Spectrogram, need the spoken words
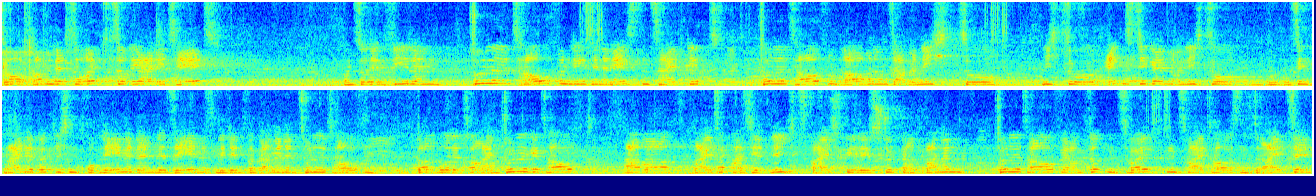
So, kommen wir zurück zur Realität und zu den vielen Tunneltaufen, die es in der nächsten Zeit gibt. Tunneltaufen brauchen uns aber nicht zu, nicht zu ängstigen und nicht zu, sind keine wirklichen Probleme, denn wir sehen es mit den vergangenen Tunneltaufen. Dort wurde zwar ein Tunnel getauft, aber weiter passiert nichts. Beispiel ist Stuttgart-Wangen. Tunneltaufe am 4.12.2013,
